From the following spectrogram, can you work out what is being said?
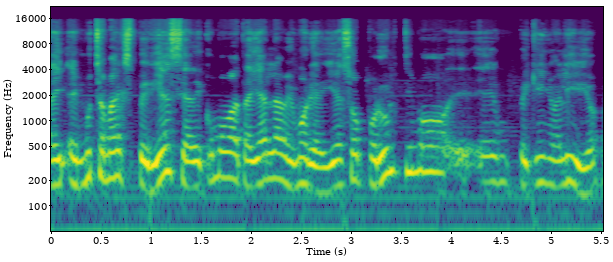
hay, hay, mucha más experiencia de cómo batallar la memoria y eso por último eh, es un pequeño alivio.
